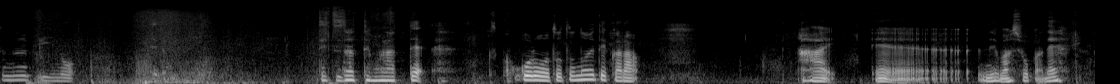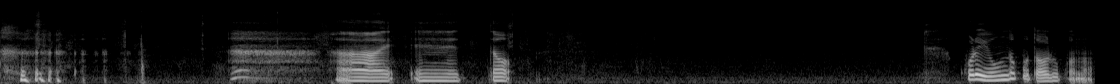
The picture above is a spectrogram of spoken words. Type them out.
スヌーピーの手伝ってもらって心を整えてからはいえー、寝ましょうかね はいえー、っとこれ読んだことあるかな？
